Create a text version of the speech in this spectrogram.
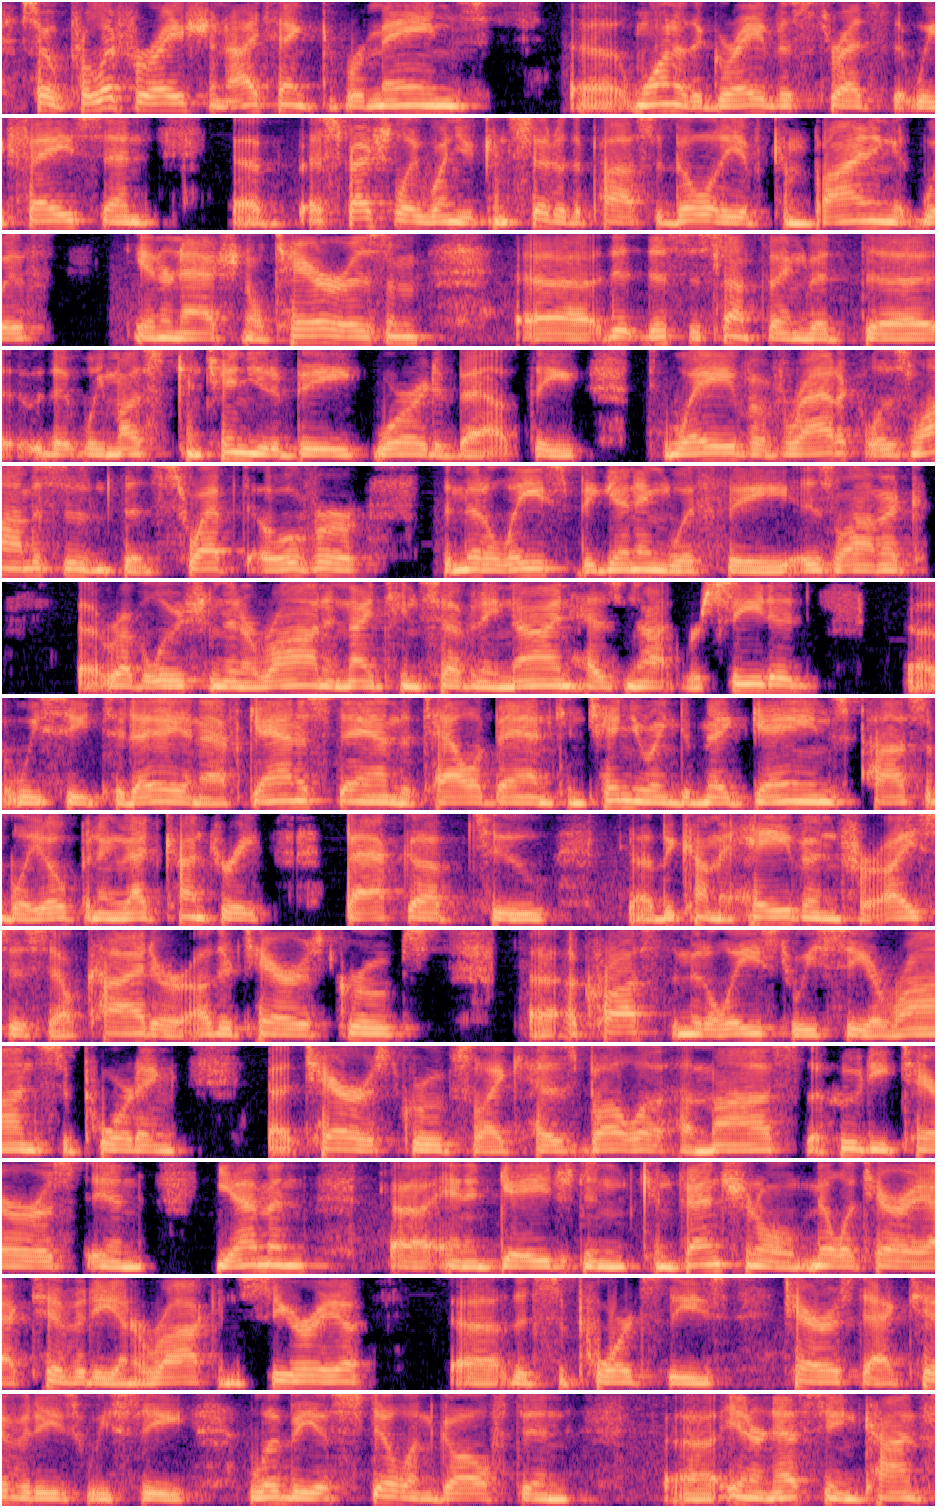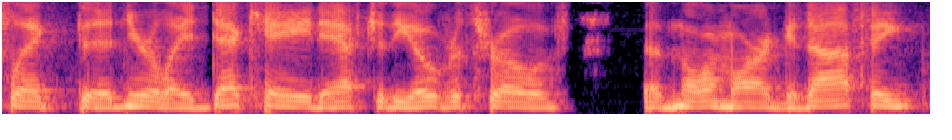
So, proliferation, I think, remains. Uh, one of the gravest threats that we face, and uh, especially when you consider the possibility of combining it with international terrorism. Uh, th- this is something that uh, that we must continue to be worried about. The wave of radical Islamism that swept over the Middle East, beginning with the Islamic uh, revolution in Iran in 1979, has not receded. Uh, we see today in Afghanistan the Taliban continuing to make gains, possibly opening that country back up to uh, become a haven for ISIS, Al Qaeda, or other terrorist groups. Uh, across the Middle East, we see Iran supporting uh, terrorist groups like Hezbollah, Hamas, the Houthi terrorists in Yemen, uh, and engaged in conventional military activity in Iraq and Syria. Uh, that supports these terrorist activities. We see Libya still engulfed in uh, internecine conflict uh, nearly a decade after the overthrow of uh, Muammar Gaddafi.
